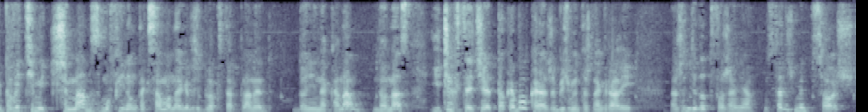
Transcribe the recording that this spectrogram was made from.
I powiedzcie mi, czy mam z Mufiną tak samo nagrać Blockstar Planet do niej na kanał? Do nas? I czy chcecie Tokeboka, żebyśmy też nagrali? Narzędzie do tworzenia. Dostaliśmy coś.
